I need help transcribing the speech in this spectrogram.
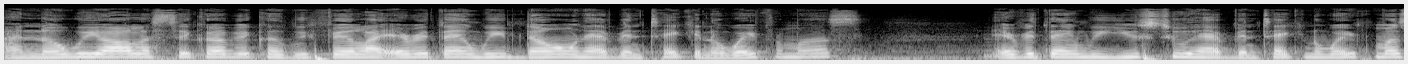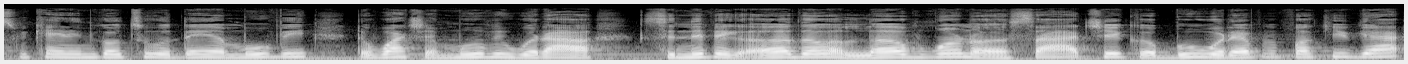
I know we all are sick of it because we feel like everything we've done have been taken away from us. Everything we used to have been taken away from us. We can't even go to a damn movie to watch a movie with our significant other, a loved one, or a side chick, or boo, whatever the fuck you got.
